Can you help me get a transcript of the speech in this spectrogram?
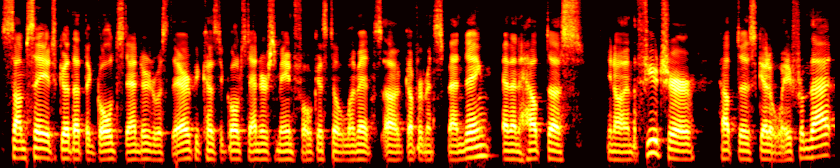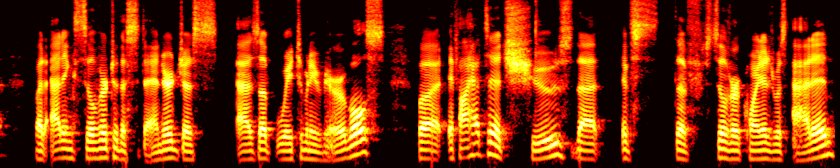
some say it's good that the gold standard was there because the gold standard's main focus to limit uh, government spending and then helped us, you know, in the future helped us get away from that. But adding silver to the standard just adds up way too many variables. But if I had to choose that, if the silver coinage was added,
